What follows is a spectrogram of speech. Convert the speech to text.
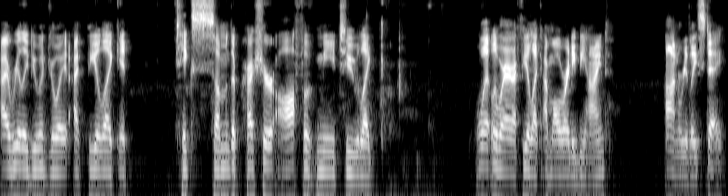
I really do enjoy it. I feel like it takes some of the pressure off of me to like where I feel like I'm already behind on release day.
